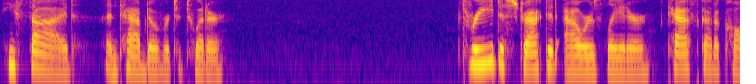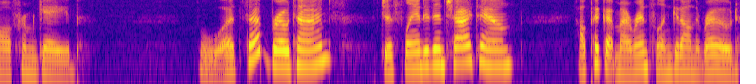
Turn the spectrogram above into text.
He sighed and tabbed over to Twitter. Three distracted hours later, Cass got a call from Gabe. What's up, bro times? Just landed in Chi Town. I'll pick up my rental and get on the road.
